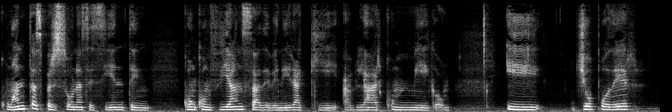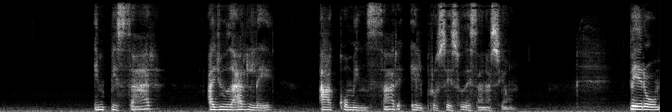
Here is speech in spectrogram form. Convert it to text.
¿Cuántas personas se sienten con confianza de venir aquí a hablar conmigo y yo poder empezar a ayudarle a comenzar el proceso de sanación. Pero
